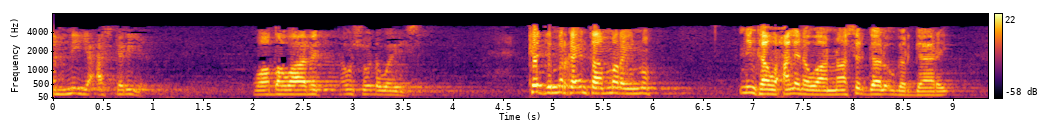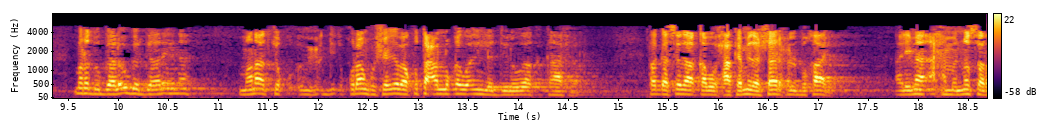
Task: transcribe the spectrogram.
amniya caskariya waa dawaabid haw soo dhoweynaysa kadib markaa intaan marayno ninkan waxaan leenaha waa naasir gaalo u gargaaray. Mar hadduu gaalo u gargaarayna manaadkii qur'aanku sheegay baa ku tacalluqay waa in la dilo waa kaafir. Ragga sidaa qaba waxaa ka mid a shaarix اlbukhaari alimaam axmed nasr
